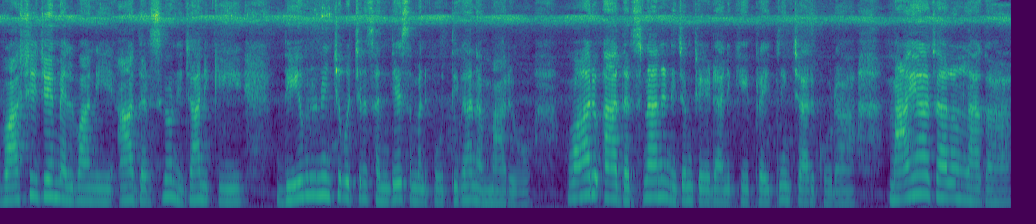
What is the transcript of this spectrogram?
వాషిజే మెల్వాని ఆ దర్శనం నిజానికి దేవుని నుంచి వచ్చిన సందేశం అని పూర్తిగా నమ్మారు. వారు ఆ దర్శనాన్ని నిజం చేయడానికి ప్రయత్నించారు కూడా. మాయాజాలంలాగా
